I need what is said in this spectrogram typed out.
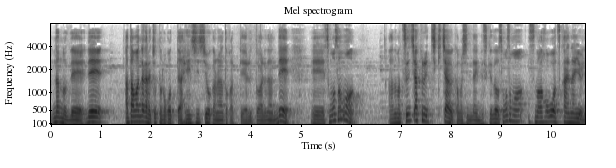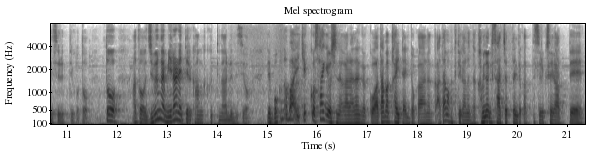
なのでで頭の中でちょっと残って返信しようかなとかってやるとあれなんで、えー、そもそもあのまあ通知は来る来ちゃうかもしれないんですけどそもそもスマホを使えないようにするっていうこと。とあと自分が見られてる感覚っていうのあるんですよ。で僕の場合結構作業しながらなんかこう頭かいたりとかなんか頭かくてかなんか髪の毛触っちゃったりとかってする癖があって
